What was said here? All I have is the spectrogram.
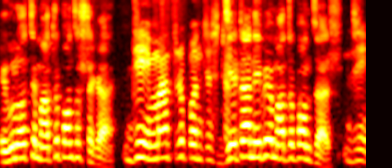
এগুলো হচ্ছে মাত্র পঞ্চাশ টাকা। জি মাত্র পঞ্চাশ যেটা নেবে মাত্র পঞ্চাশ। জি।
